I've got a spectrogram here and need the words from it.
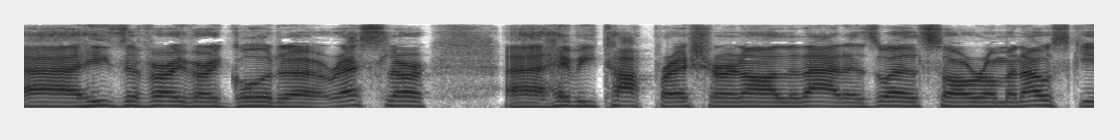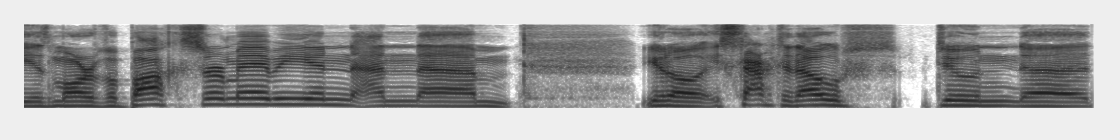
Uh, he's a very, very good uh, wrestler, uh, heavy top pressure and all of that as well. So Romanowski is more of a boxer, maybe, and and um, you know, he started out doing uh,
